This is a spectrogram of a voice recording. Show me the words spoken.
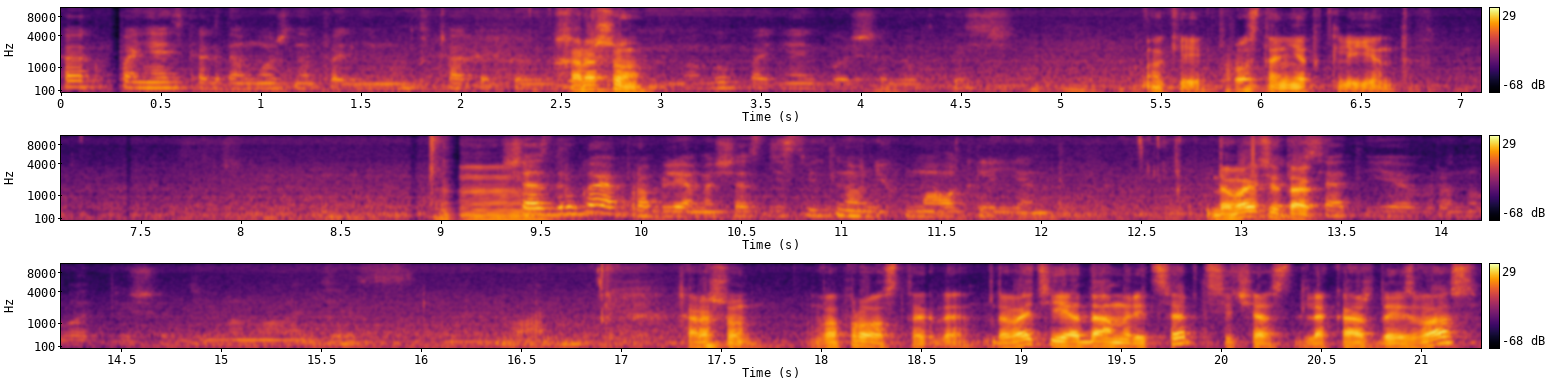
Как понять, когда можно поднимать? Как это? Хорошо. Могу поднять больше двух тысяч. Окей, просто нет клиентов. Сейчас другая проблема. Сейчас действительно у них мало клиентов. Давайте 50 так. 50 евро. Ну вот пишут, Дима, молодец. Ладно. Хорошо. Вопрос тогда. Давайте я дам рецепт сейчас для каждой из вас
